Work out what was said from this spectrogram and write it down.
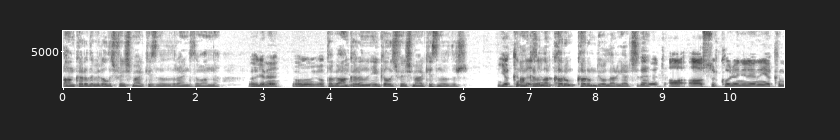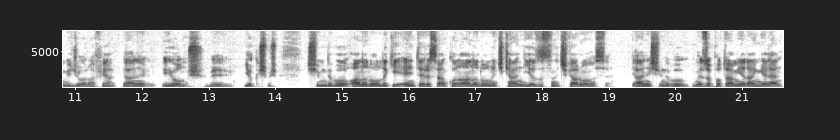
Ankara'da bir alışveriş merkezindedir aynı zamanda. Öyle mi? Onu yok. Tabii Ankara'nın ilk alışveriş merkezindedir. Yakın Ankaralılar Karum, Karum diyorlar gerçi de. Evet A- Asur kolonilerine yakın bir coğrafya. Yani iyi olmuş ve yakışmış. Şimdi bu Anadolu'daki enteresan konu Anadolu'nun hiç kendi yazısını çıkarmaması. Yani şimdi bu Mezopotamya'dan gelen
